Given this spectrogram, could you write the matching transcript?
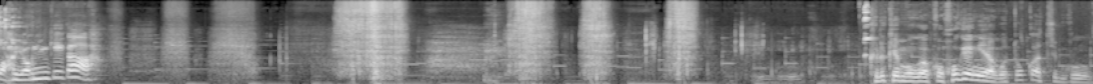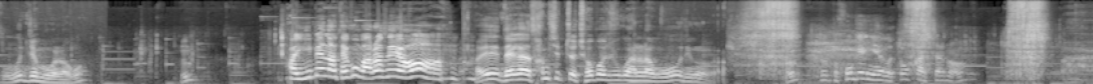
네? 와 연기가 그렇게 먹어갖고 호갱이하고 똑같이 뭐 언제 먹으려고? 아 입에나 대고 말하세요. 아니 내가 30초 접어주고 하려고 지금. 어? 그것도 호갱이하고 똑같잖아. 아,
